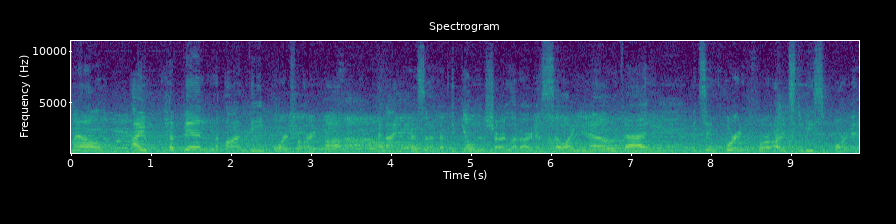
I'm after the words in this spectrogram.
Well, I have been on the board for Art Pop, and I'm president of the Guild of Charlotte Artists, so I know that it's important for arts to be supported.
